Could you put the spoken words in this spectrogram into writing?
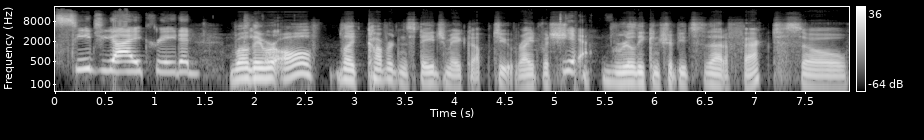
cgi created Well, they were all like covered in stage makeup too, right? Which Yeah. really contributes to that effect. So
